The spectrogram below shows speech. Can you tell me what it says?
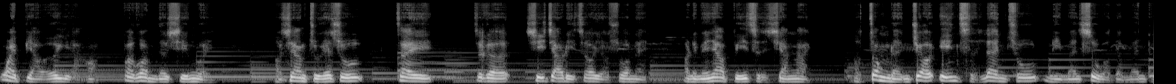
外表而已了哈，包括我们的行为。啊，像主耶稣在这个洗脚里之后有说呢：“啊，你们要彼此相爱。”啊，众人就因此认出你们是我的门徒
